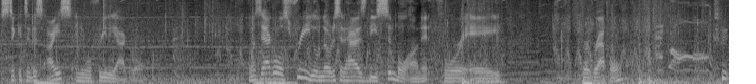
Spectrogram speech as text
stick it to this ice, and you will free the Aggroll. Once the Aggroll is free, you'll notice it has the symbol on it for a for a grapple.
